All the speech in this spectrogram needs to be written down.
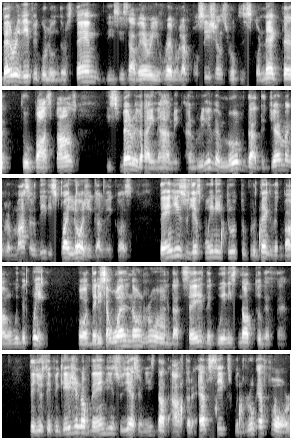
very difficult to understand. This is a very irregular position. Rook disconnected, two pass pawns. It's very dynamic. And really the move that the German Grandmaster did is quite logical because the engine suggests queen e2 to protect the pawn with the queen. But there is a well-known rule that says the queen is not to defend. The justification of the engine suggestion is that after f6 with rook f4,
